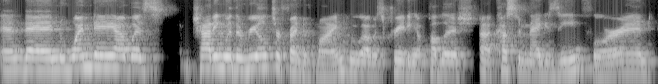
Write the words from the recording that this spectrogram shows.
And then one day I was chatting with a realtor friend of mine who I was creating a publish a custom magazine for, and he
